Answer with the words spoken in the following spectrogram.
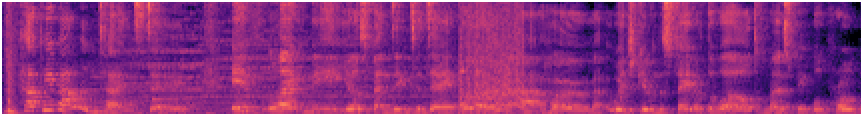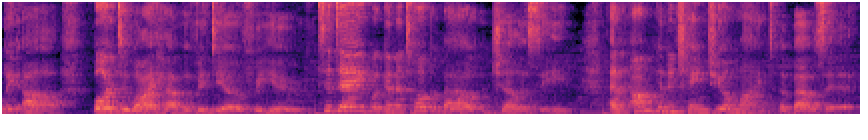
Happy Valentine's Day! If, like me, you're spending today alone at home, which given the state of the world, most people probably are, boy do I have a video for you. Today we're going to talk about jealousy, and I'm going to change your mind about it.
